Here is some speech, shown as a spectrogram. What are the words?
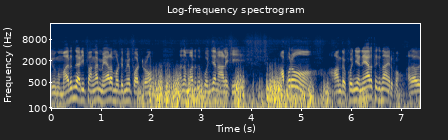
இவங்க மருந்து அடிப்பாங்க மேலே மட்டுமே பட்டுரும். அந்த மருந்து கொஞ்ச நாளைக்கு அப்புறம் அந்த கொஞ்சம் நேரத்துக்கு தான் இருக்கும். அதாவது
